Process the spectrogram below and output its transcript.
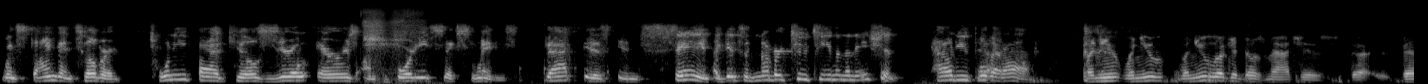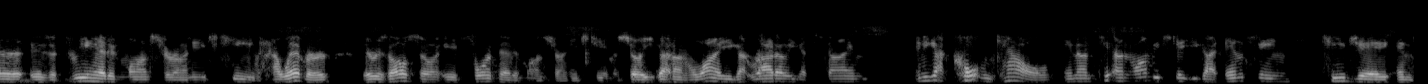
when Stijn Van Tilburg, 25 kills, zero errors on 46 swings. That is insane against the number two team in the nation. How do you pull yeah. that off? when you when you when you look at those matches, the, there is a three-headed monster on each team. However, there is also a fourth-headed monster on each team. So you got on Hawaii, you got Rado, you got Stijn, and you got Colton Cowell. And on, on Long Beach State, you got Ensing, TJ, and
